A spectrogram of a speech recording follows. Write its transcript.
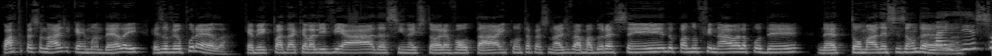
quarta personagem, que é a irmã dela, e resolveu por ela. Que é meio que pra dar aquela aliviada, assim, na história, voltar, enquanto a personagem vai amadurecendo, pra no final ela poder, né, tomar a decisão dela. Mas isso,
